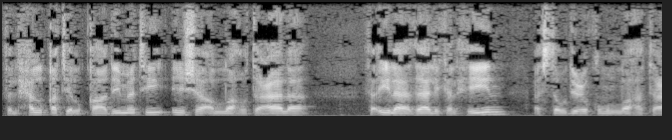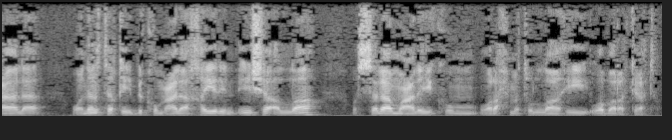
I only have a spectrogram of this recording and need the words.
في الحلقة القادمة إن شاء الله تعالى. فإلى ذلك الحين أستودعكم الله تعالى ونلتقي بكم على خير إن شاء الله. والسلام عليكم ورحمة الله وبركاته.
